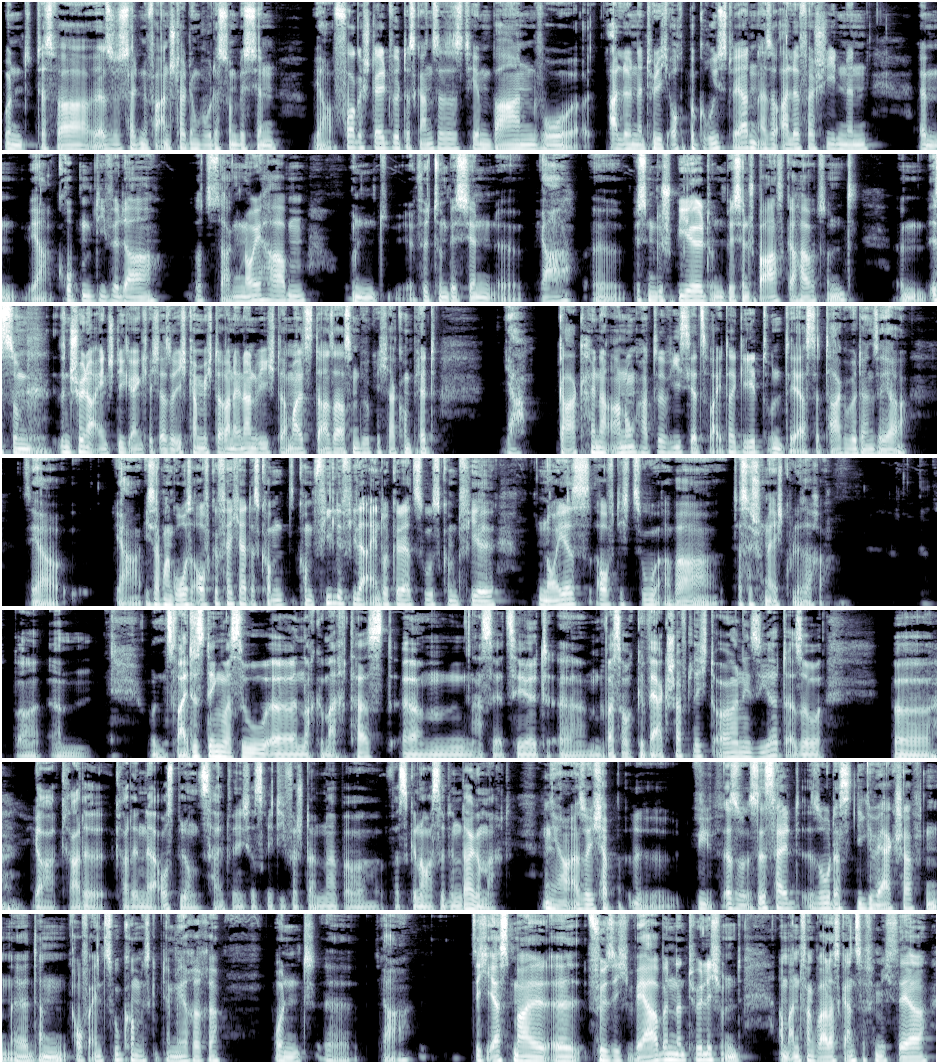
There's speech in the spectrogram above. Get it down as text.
Und das war, also es ist halt eine Veranstaltung, wo das so ein bisschen ja, vorgestellt wird, das ganze System Bahn, wo alle natürlich auch begrüßt werden, also alle verschiedenen ähm, ja, Gruppen, die wir da sozusagen neu haben und wird so ein bisschen, äh, ja, äh, bisschen gespielt und ein bisschen Spaß gehabt und ist so ein, ein schöner Einstieg eigentlich. Also ich kann mich daran erinnern, wie ich damals da saß und wirklich ja komplett, ja, gar keine Ahnung hatte, wie es jetzt weitergeht und der erste Tag wird dann sehr, sehr, ja, ich sag mal groß aufgefächert. Es kommt, kommt viele, viele Eindrücke dazu, es kommt viel Neues auf dich zu, aber das ist schon eine echt coole Sache. Super. Ähm, und ein zweites Ding, was du äh, noch gemacht hast, ähm, hast du erzählt, ähm, du warst auch gewerkschaftlich organisiert, also äh, ja, gerade gerade in der Ausbildungszeit, wenn ich das richtig verstanden habe. Aber was genau hast du denn da gemacht? Ja, also ich habe, äh, also es ist halt so, dass die Gewerkschaften äh, dann auf einen zukommen. Es gibt ja mehrere und äh, ja, sich erstmal äh, für sich werben natürlich. Und am Anfang war das Ganze für mich sehr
